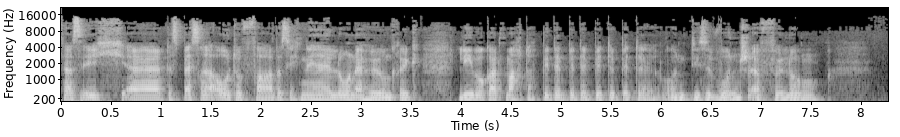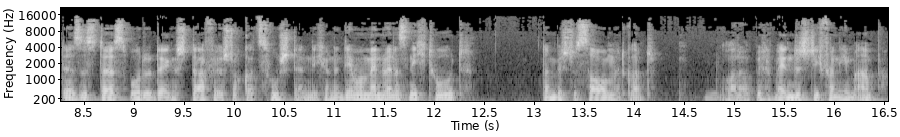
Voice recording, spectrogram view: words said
dass ich äh, das bessere Auto fahre, dass ich eine Lohnerhöhung krieg. Lieber Gott, mach doch bitte, bitte, bitte, bitte. Und diese Wunscherfüllung, das ist das, wo du denkst, dafür ist doch Gott zuständig. Und in dem Moment, wenn es nicht tut, dann bist du sauer mit Gott. Oder wendest dich von ihm ab.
